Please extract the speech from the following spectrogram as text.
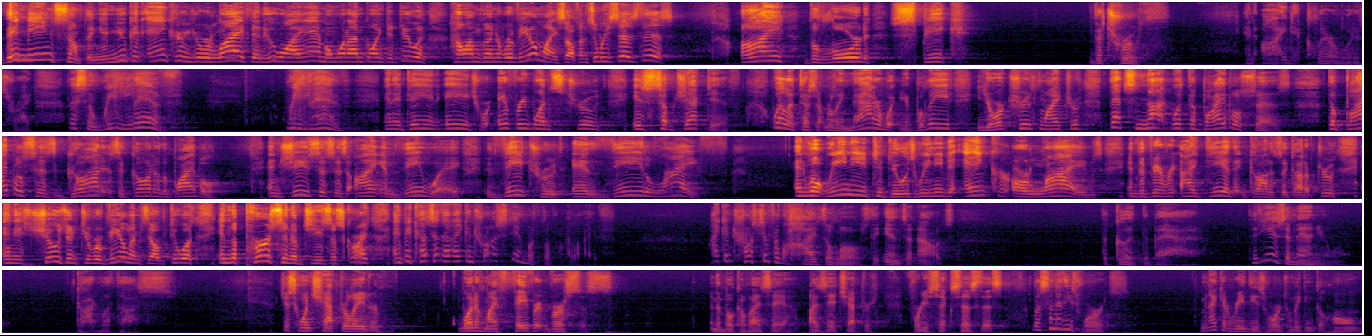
they mean something, and you can anchor your life in who I am and what I'm going to do and how I'm going to reveal myself. And so he says this I, the Lord, speak the truth, and I declare what is right. Listen, we live, we live in a day and age where everyone's truth is subjective. Well, it doesn't really matter what you believe, your truth, my truth. That's not what the Bible says. The Bible says God is a God of the Bible. And Jesus says, I am the way, the truth, and the life. And what we need to do is we need to anchor our lives in the very idea that God is a God of truth. And He's chosen to reveal Himself to us in the person of Jesus Christ. And because of that, I can trust Him with the life. I can trust Him for the highs, the lows, the ins and outs the good, the bad. That He is Emmanuel, God with us. Just one chapter later, one of my favorite verses in the book of Isaiah, Isaiah chapter 46, says this. Listen to these words. I mean, I can read these words and we can go home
